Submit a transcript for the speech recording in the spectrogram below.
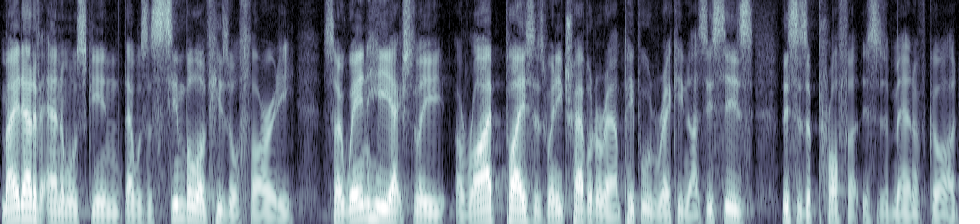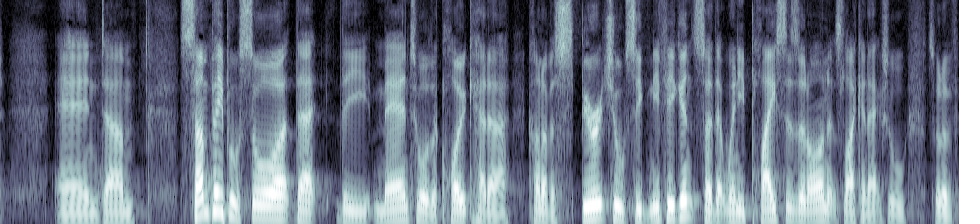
made out of animal skin that was a symbol of his authority. So when he actually arrived places, when he traveled around, people would recognize this is, this is a prophet, this is a man of God. And um, some people saw that the mantle or the cloak had a kind of a spiritual significance, so that when he places it on, it's like an actual sort of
